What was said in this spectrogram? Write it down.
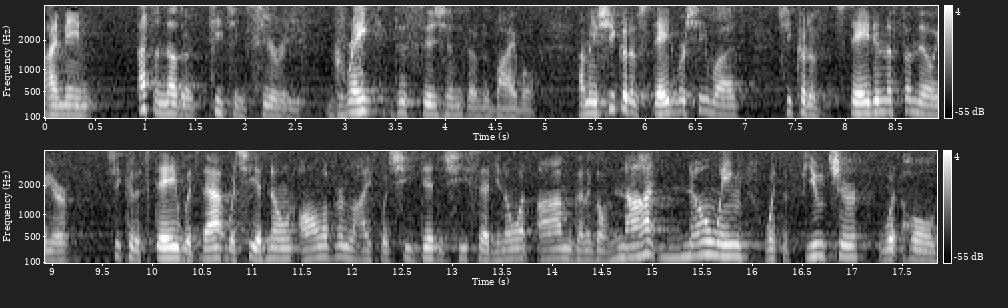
I mean, that's another teaching series. Great decisions of the Bible. I mean, she could have stayed where she was she could have stayed in the familiar. She could have stayed with that which she had known all of her life, but she didn't. She said, you know what? I'm going to go. Not knowing what the future would hold,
